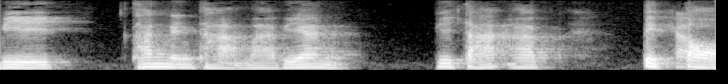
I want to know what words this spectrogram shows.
มีท่านหนึ่งถามมาพี่อันพี่ตาครับ ติดต่อ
